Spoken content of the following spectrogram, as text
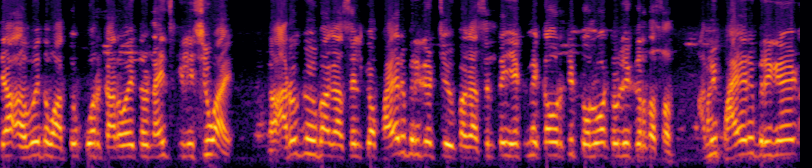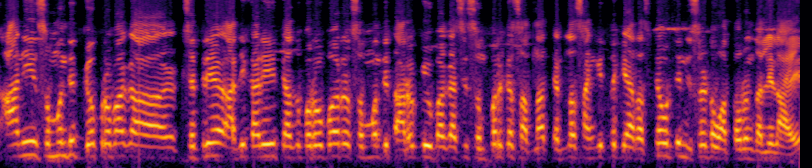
त्या अवैध वाहतूकवर कारवाई तर नाहीच केली शिवाय आरोग्य विभाग असेल किंवा फायर ब्रिगेडचे विभाग असेल ते एकमेकावरती टोलवाटोली करत असतात. आम्ही फायर ब्रिगेड आणि संबंधित ग प्रभाग क्षेत्रीय अधिकारी त्याचबरोबर संबंधित आरोग्य विभागाशी संपर्क साधला. त्यांना सांगितलं की या रस्त्यावरती निसर्ग वातावरण झालेलं आहे.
